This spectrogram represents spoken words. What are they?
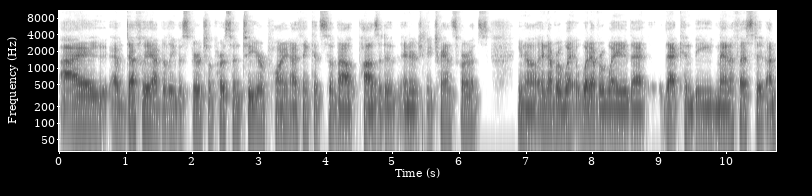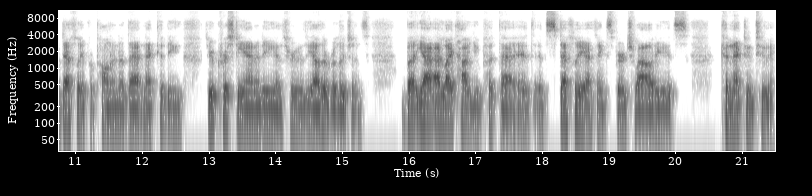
I am definitely, I believe, a spiritual person. To your point, I think it's about positive energy transference. You know, in every way, whatever way that that can be manifested. I'm definitely a proponent of that, and that could be through Christianity and through the other religions. But yeah, I like how you put that. It, it's definitely, I think, spirituality. It's connecting to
